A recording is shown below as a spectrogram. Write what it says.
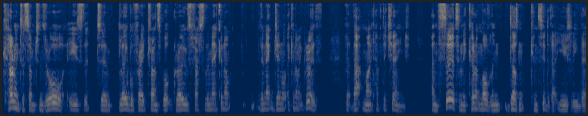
Current assumptions are always that um, global freight transport grows faster than, economic, than general economic growth but that might have to change. And certainly current modelling doesn't consider that usually in their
